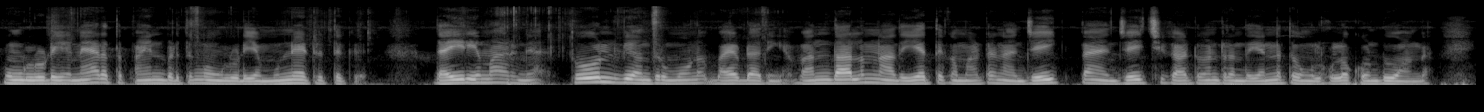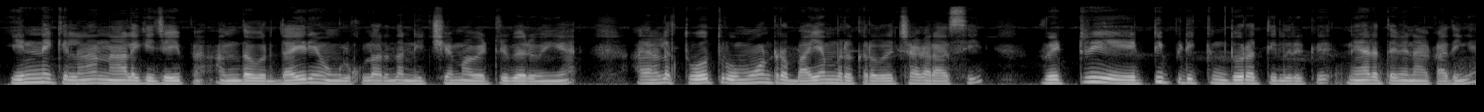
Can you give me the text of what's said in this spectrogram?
உங்களுடைய நேரத்தை பயன்படுத்துங்க. உங்களுடைய முன்னேற்றத்துக்கு தைரியமாக இருங்க. தோல்வி வந்துருமோன்னு பயப்படாதீங்க. வந்தாலும் நான் அதை ஏற்றுக்க மாட்டேன். நான் ஜெயிப்பேன். ஜெயிச்சு காட்டுவேன்ற அந்த எண்ணத்தை உங்களுக்குள்ளே கொண்டு வாங்க. இன்றைக்கி இல்லைன்னா நாளைக்கு ஜெயிப்பேன். அந்த ஒரு தைரியம் உங்களுக்குள்ளே இருந்தால் நிச்சயமாக வெற்றி பெறுவீங்க. அதனால் தோற்றுருமோன்ற பயம் இருக்கிற விருச்சகராசி வெற்றியை எட்டி பிடிக்கும் தூரத்தில் இருக்குது நேரத்தை வீணாக்காதீங்க.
